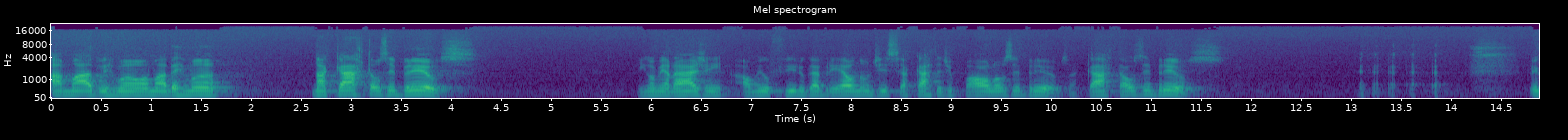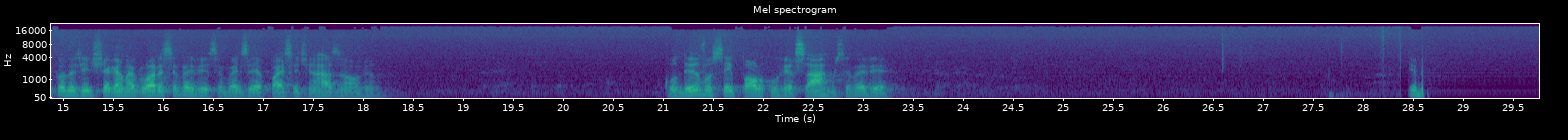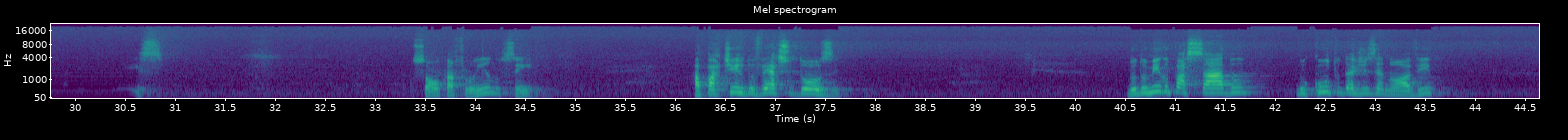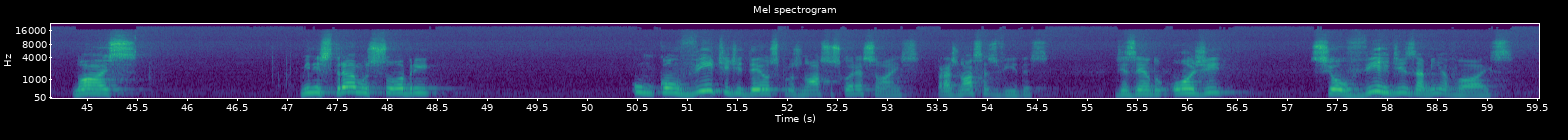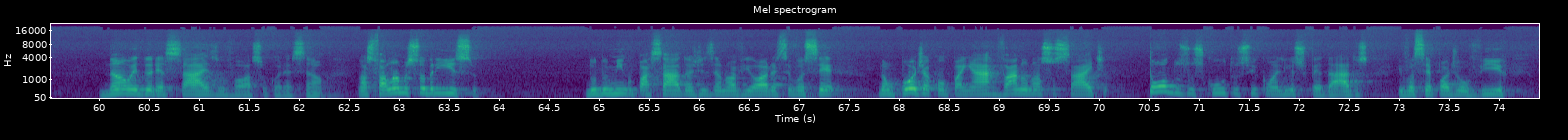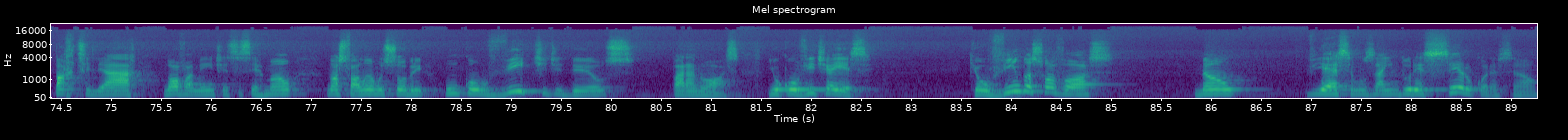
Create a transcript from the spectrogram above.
amado irmão, amada irmã, na carta aos Hebreus. Em homenagem ao meu filho Gabriel, não disse a carta de Paulo aos Hebreus, a carta aos Hebreus. e quando a gente chegar na glória, você vai ver, você vai dizer, pai, você tinha razão, viu? Quando eu e você e Paulo conversarmos, você vai ver. O sol está fluindo? Sim. A partir do verso 12. No domingo passado, no culto das 19, nós ministramos sobre um convite de Deus para os nossos corações, para as nossas vidas, dizendo: Hoje, se ouvirdes a minha voz, não endureçais o vosso coração. Nós falamos sobre isso no domingo passado, às 19 horas. Se você não pôde acompanhar, vá no nosso site. Todos os cultos ficam ali hospedados e você pode ouvir, partilhar novamente esse sermão. Nós falamos sobre um convite de Deus para nós. E o convite é esse: que ouvindo a Sua voz, não viéssemos a endurecer o coração,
